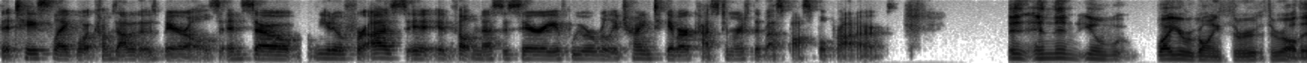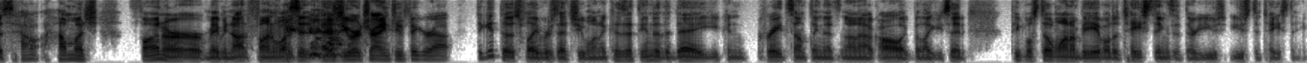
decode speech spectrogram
that tastes like what comes out of those barrels and so you know for us it, it felt necessary if we were really trying to give our customers the best possible product and, and then you know while you were going through through all this how how much fun or, or maybe not fun was it as you were trying to figure out to get those flavors that you wanted? Because at the end of the day, you can create something that's non-alcoholic, but like you said, people still want to be able to taste things that they're used used to tasting.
